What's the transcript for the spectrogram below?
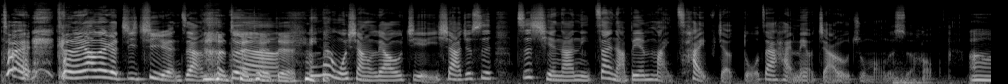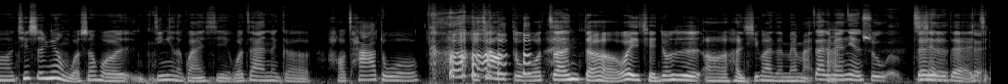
对，可能要那个机器人这样子。对啊，对对那我想了解一下，就是之前呢、啊，你在哪边买菜比较多？在还没有加入主盟的时候。嗯、呃，其实因为我生活经验的关系，我在那个好差多比较多，真的。我以前就是呃很习惯在那边买，在那边念书。对对对，对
